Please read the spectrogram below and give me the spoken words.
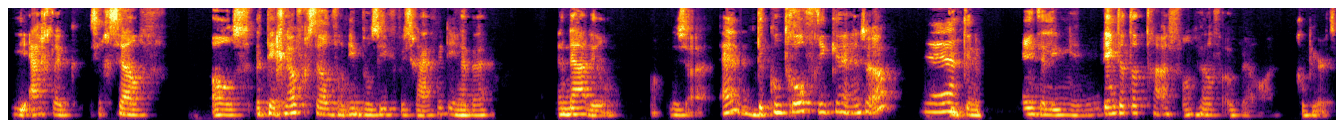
die eigenlijk zichzelf als het tegenovergestelde van impulsief beschrijven, die hebben een nadeel. Dus uh, de controlfrieken en zo, ja, die kunnen nemen. Ik denk dat dat trouwens vanzelf ook wel uh, gebeurt.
